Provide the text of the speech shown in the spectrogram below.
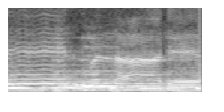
Meladen, Meladen.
